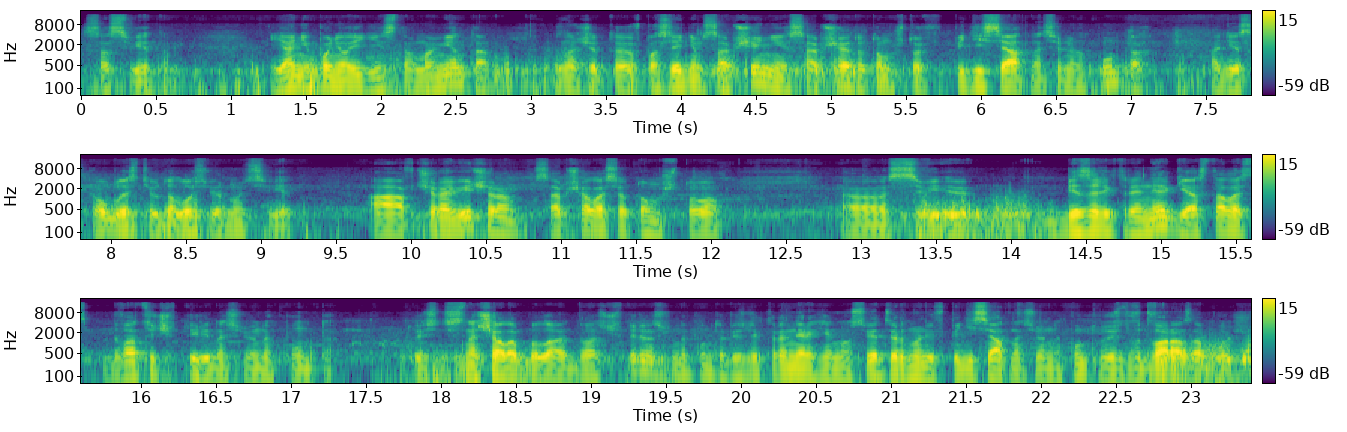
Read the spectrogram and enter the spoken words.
со светом. Я не понял единственного момента. Значит, в последнем сообщении сообщают о том, что в 50 населенных пунктах Одесской области удалось вернуть свет. А вчера вечером сообщалось о том, что Э, э, без электроэнергии осталось 24 населенных пункта. То есть сначала было 24 населенных пункта без электроэнергии, но свет вернули в 50 населенных пунктов, то есть в два раза больше.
